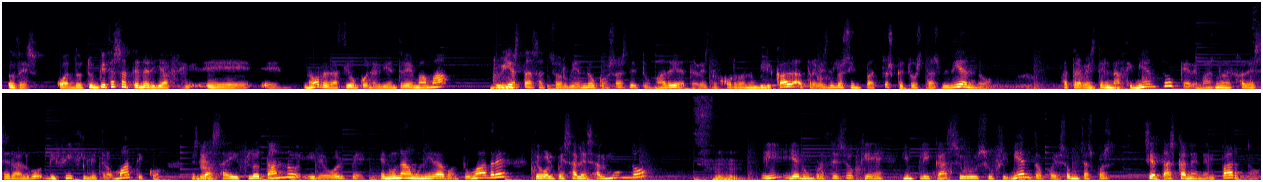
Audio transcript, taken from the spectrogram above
Entonces, cuando tú empiezas a tener ya eh, eh, ¿no? relación con el vientre de mamá, tú ya estás absorbiendo cosas de tu madre a través del cordón umbilical, a través de los impactos que tú estás viviendo, a través del nacimiento, que además no deja de ser algo difícil y traumático. Estás ahí flotando y de golpe, en una unidad con tu madre, de golpe sales al mundo y, en un proceso que implica su sufrimiento, por eso muchas cosas se atascan en el parto.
